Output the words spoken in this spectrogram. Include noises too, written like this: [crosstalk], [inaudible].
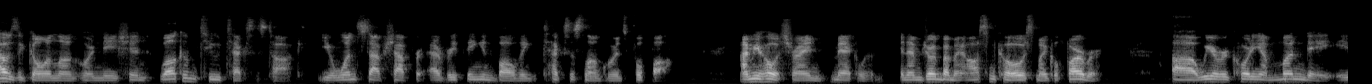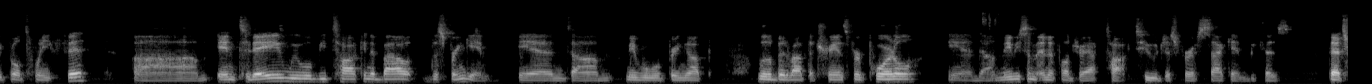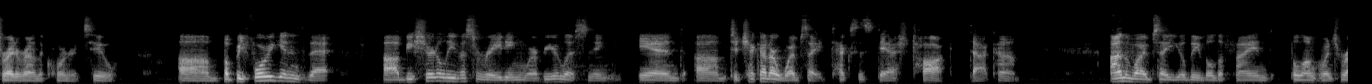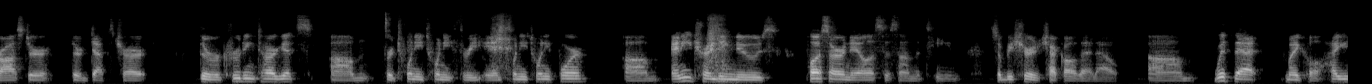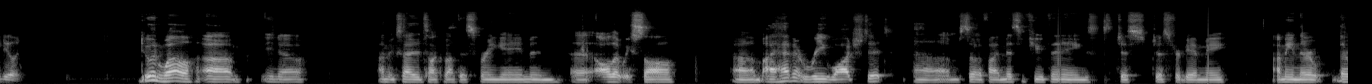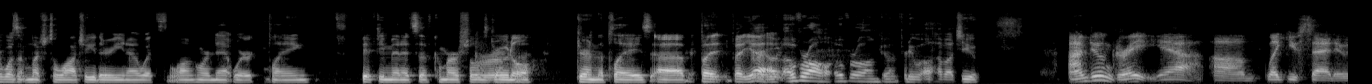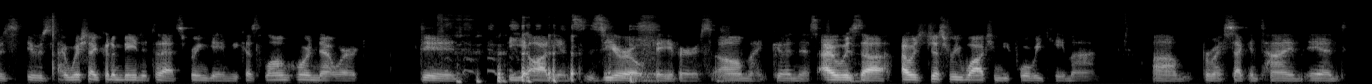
How's it going, Longhorn Nation? Welcome to Texas Talk, your one stop shop for everything involving Texas Longhorns football. I'm your host, Ryan Macklin, and I'm joined by my awesome co host, Michael Farber. Uh, we are recording on Monday, April 25th, um, and today we will be talking about the spring game, and um, maybe we'll bring up a little bit about the transfer portal and uh, maybe some NFL draft talk too, just for a second, because that's right around the corner too. Um, but before we get into that, uh, be sure to leave us a rating wherever you're listening and um, to check out our website, texas-talk.com. On the website, you'll be able to find the Longhorns roster, their depth chart, their recruiting targets um, for 2023 and 2024, um, any trending news, plus our analysis on the team. So be sure to check all that out. Um, with that, Michael, how you doing? Doing well. Um, you know, I'm excited to talk about this spring game and uh, all that we saw. Um, I haven't rewatched it, um, so if I miss a few things, just just forgive me. I mean, there there wasn't much to watch either. You know, with Longhorn Network playing 50 minutes of commercials during the during the plays. Uh, but but yeah, Brutal. overall overall, I'm doing pretty well. How about you? I'm doing great. Yeah, um, like you said, it was it was. I wish I could have made it to that spring game because Longhorn Network did [laughs] the audience zero favors. Oh my goodness. I was uh I was just rewatching before we came on um for my second time and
